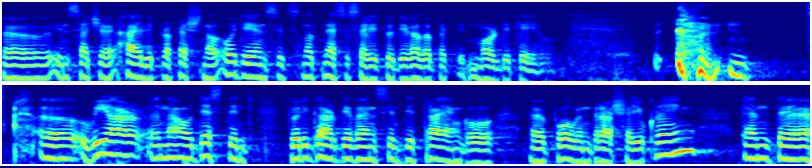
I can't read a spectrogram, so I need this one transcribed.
in such a highly professional audience, it's not necessary to develop it in more detail. uh, we are uh, now destined to regard events in the triangle uh, Poland, Russia, Ukraine, and uh,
